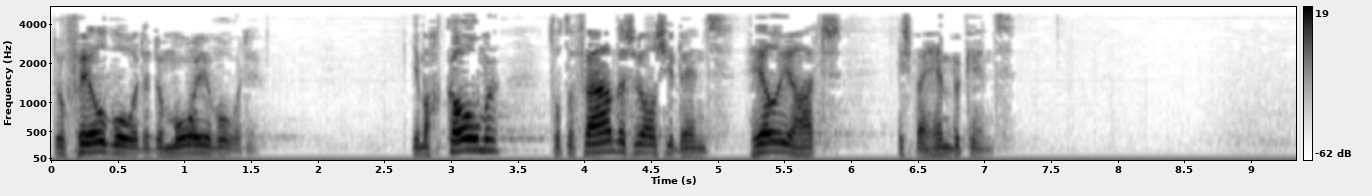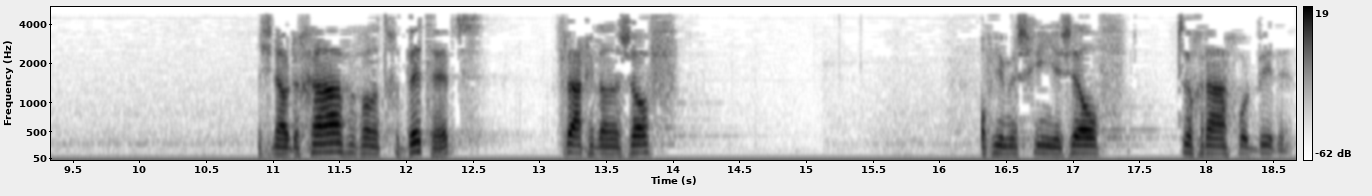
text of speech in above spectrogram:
Door veel woorden, door mooie woorden. Je mag komen tot de Vader zoals je bent. Heel je hart is bij hem bekend. Als je nou de gave van het gebed hebt, vraag je dan eens af of je misschien jezelf te graag hoort bidden.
